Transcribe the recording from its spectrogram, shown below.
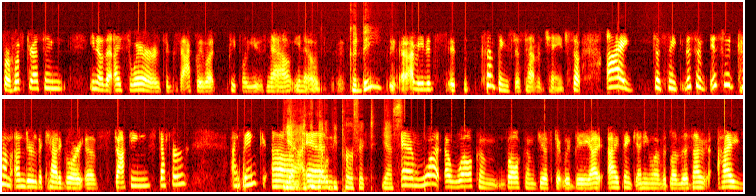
for hoof dressing you know that i swear is exactly what people use now you know. Could be. I mean it's it some things just haven't changed. So i just think this would this would come under the category of stocking stuffer I think. Um, yeah, I think and, that would be perfect. Yes. And what a welcome, welcome gift it would be. I, I think anyone would love this. I, I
